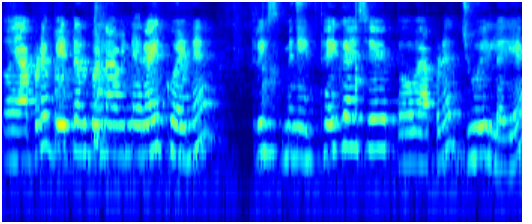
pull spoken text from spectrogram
તો અહીં આપણે બેટર બનાવીને રાખ્યું, એને ત્રીસ મિનિટ થઈ ગઈ છે, તો હવે આપણે જોઈ લઈએ.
